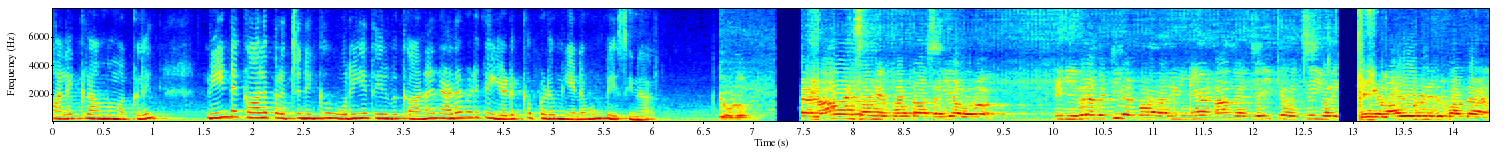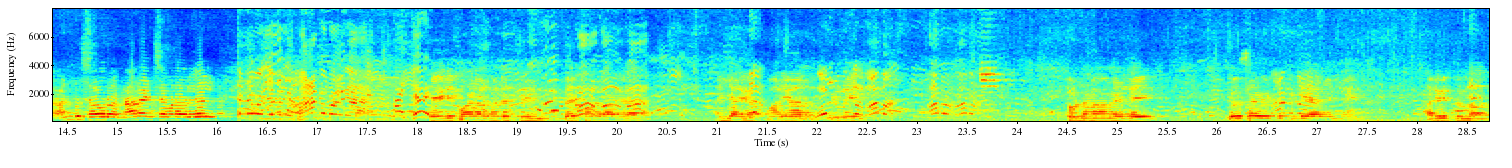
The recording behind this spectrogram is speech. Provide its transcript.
மலை கிராம மக்களின் நீண்ட கால பிரச்சினைக்கு உரிய தீர்வு காண நடவடிக்கை எடுக்கப்படும் எனவும் பேசினார். நாராயணசாமியை போட்டா சரியா வரும். நீங்க இவரை வெற்றி வேட்பாளர் அறிவிங்க. நாங்க ஜெயிக்க வச்சு இவரை நீங்கள் அவருடன் எதிர்பார்த்த அன்பு சகோதரர் நாராயணசாமி அவர்கள் தேனி பாராளுமன்றத்தின் வேட்பாளராக ஐயா எடப்பாடியார் தொண்டனான எண்ணெய் விவசாய வெட்டு பிள்ளையான எண்ணெய் அறிவித்துள்ளார்.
